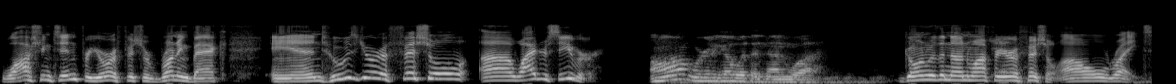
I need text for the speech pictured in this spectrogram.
Washington for your official running back. And who's your official uh, wide receiver? Oh, we're going to go with Enunwa. Going with Enunwa for your official. All right.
